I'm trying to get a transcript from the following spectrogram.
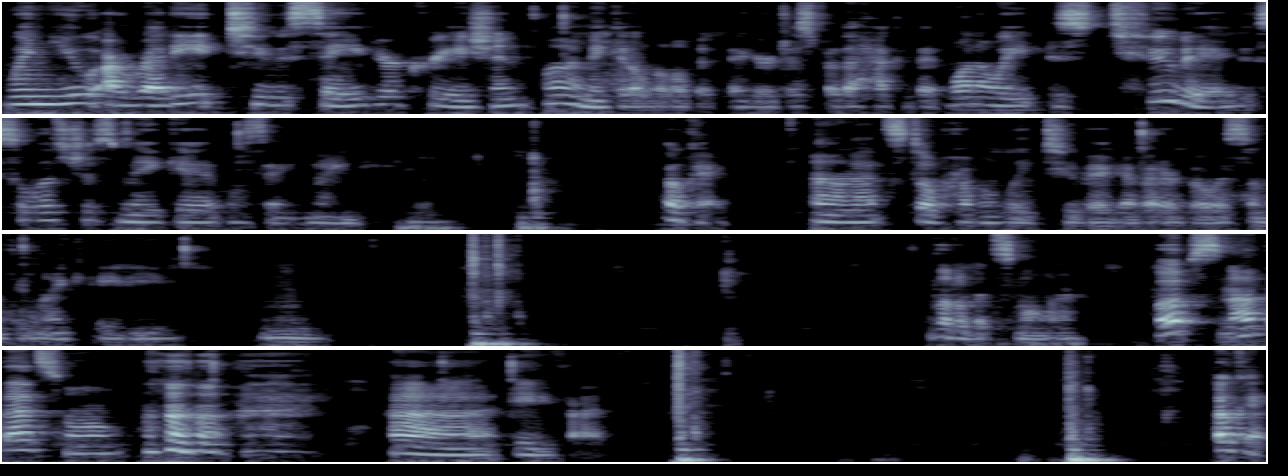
When you are ready to save your creation, I'm gonna make it a little bit bigger just for the heck of it. 108 is too big, so let's just make it, we'll say 90 here. Okay, and that's still probably too big. I better go with something like 80. Mm. A little bit smaller. Oops, not that small. uh, 85. Okay,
